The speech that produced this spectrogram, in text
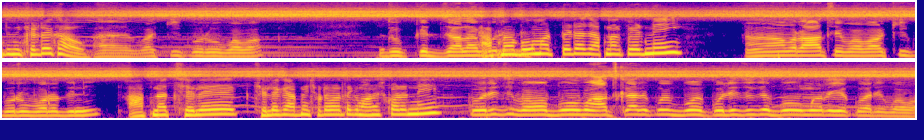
তুমি খেটে খাও? হ্যাঁ বা কি করব বাবা? দুঃখের জ্বালা আপনার বৌমার পেট আছে আপনার পেট নেই? হ্যাঁ আমার আছে বাবা কি করব বড় দিনই আপনার ছেলে ছেলেকে আপনি ছোটবেলা থেকে মানুষ করেননি? করেছি বাবা বৌমা আজকাল কলি যুগে বৌমার ইয়ে করে বাবা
